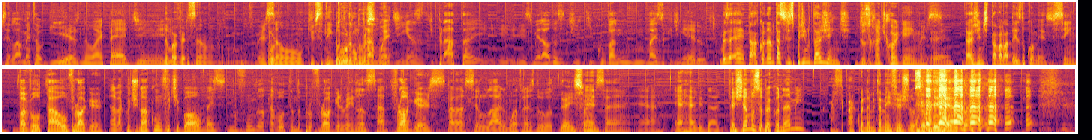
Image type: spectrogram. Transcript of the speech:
sei lá, Metal Gear no iPad. Numa versão. Versão que você tem que comprar né? moedinhas de prata e esmeraldas de, que valem mais do que dinheiro. Mas é, tá, a Konami tá se despedindo da gente. Dos hardcore gamers. É, da gente que tava lá desde o começo. Sim, vai voltar o Frogger. Ela vai continuar com o futebol, mas no fundo ela tá voltando pro Frogger. Vai lançar Froggers para celular um atrás do outro. É isso aí. Essa é, é a, é a realidade. Fechamos sobre a Konami? A, a Konami também fechou sobre ela.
